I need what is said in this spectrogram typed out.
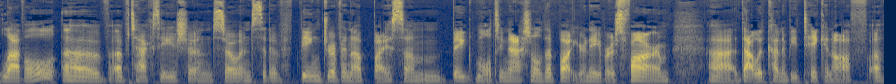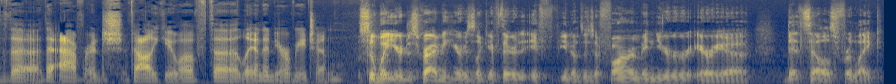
level of, of taxation. So instead of being driven up by some big multinational that bought your neighbor's farm, uh, that would kind of be taken off of the, the average value of the land in your region. So what you're describing here is like if there if you know there's a farm in your area that sells for like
